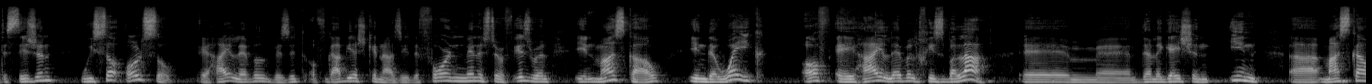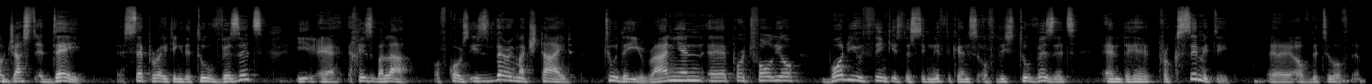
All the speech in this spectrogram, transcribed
decision, we saw also a high level visit of Gabi Ashkenazi, the foreign minister of Israel, in Moscow in the wake of a high level Hezbollah um, uh, delegation in uh, Moscow, just a day uh, separating the two visits. Uh, Hezbollah, of course, is very much tied to the Iranian uh, portfolio. What do you think is the significance of these two visits and the proximity of the two of them?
